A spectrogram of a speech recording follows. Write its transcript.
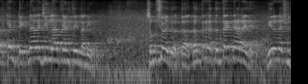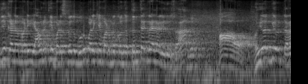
ಅದಕ್ಕೇನು ಟೆಕ್ನಾಲಜಿ ಇಲ್ಲ ಅಂತ ಹೇಳ್ತಿಲ್ಲ ನೀರು ಸಂಶಯ ಇದು ತಂತ್ರ ತಂತ್ರಜ್ಞಾನ ಇದೆ. ನೀರನ್ನು ಶುದ್ಧೀಕರಣ ಮಾಡಿ ಯಾವ ರೀತಿ ಬಳಸಬೇಕು ಮರುಬಳಕೆ ಮಾಡಬೇಕು ಅಂತ ತಂತ್ರಜ್ಞಾನ ಆಗಿದ್ರು ಸಹ, ಆ ಅಯೋಗ್ಯರ ಥರ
